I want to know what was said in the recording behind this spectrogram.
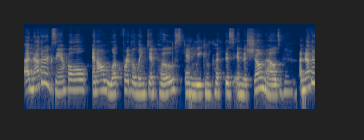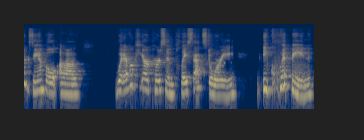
Another example, and I'll look for the LinkedIn post and we can put this in the show notes. Mm-hmm. Another example of whatever PR person placed that story, equipping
